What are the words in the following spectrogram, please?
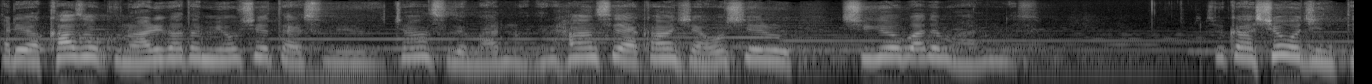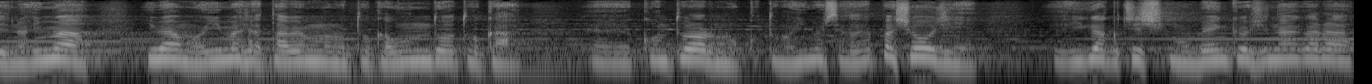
あるいは家族のありがたみを教えたりするチャンスでもあるので、ね、反省や感謝を教える修行場でもあるんです。それから精進っていうのは今今も言いました。食べ物とか運動とか、えー、コントロールのことも言いましたがやっぱり精進医学知識も勉強しながら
